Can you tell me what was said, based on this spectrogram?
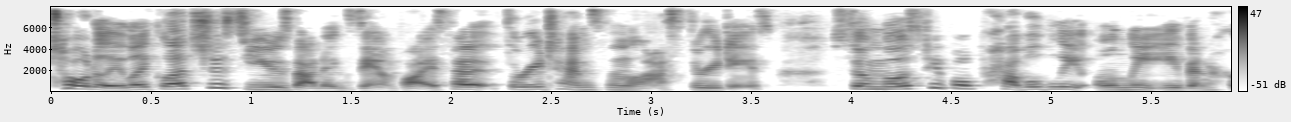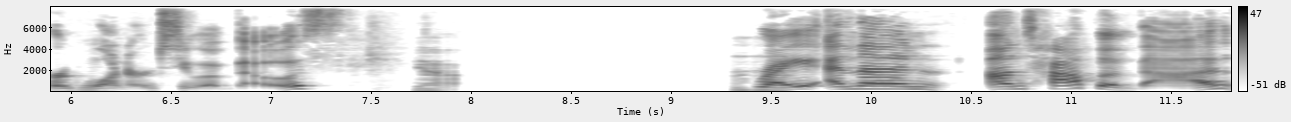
Totally. Like, let's just use that example. I said it three times in the last three days. So, most people probably only even heard one or two of those. Yeah. Mm-hmm. Right. And then on top of that,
